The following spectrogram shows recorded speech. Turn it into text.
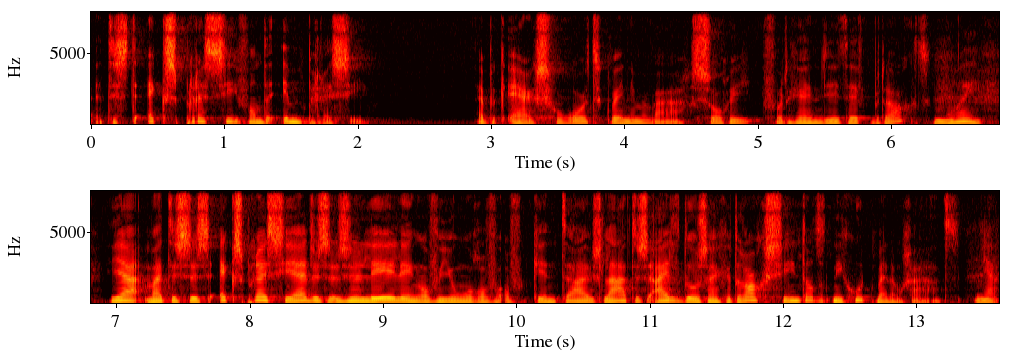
het is de expressie van de impressie. Heb ik ergens gehoord, ik weet niet meer waar. Sorry voor degene die het heeft bedacht. Mooi. Ja, maar het is dus expressie. Hè? Dus, dus een leerling of een jonger of, of een kind thuis laat dus eigenlijk door zijn gedrag zien dat het niet goed met hem gaat. Ja.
